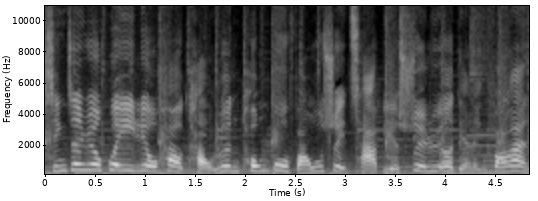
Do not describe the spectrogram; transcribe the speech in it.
行政院会议六号讨论通过房屋税差别税率二点零方案，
